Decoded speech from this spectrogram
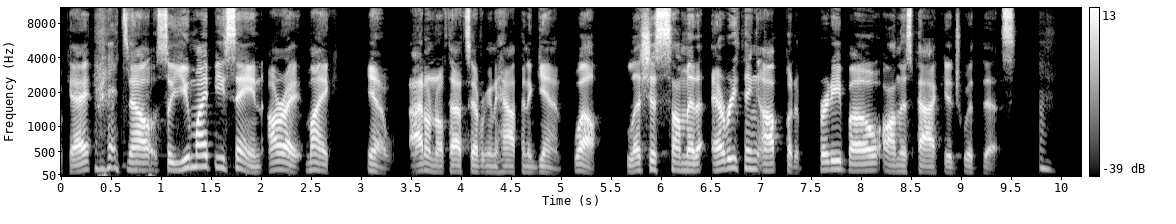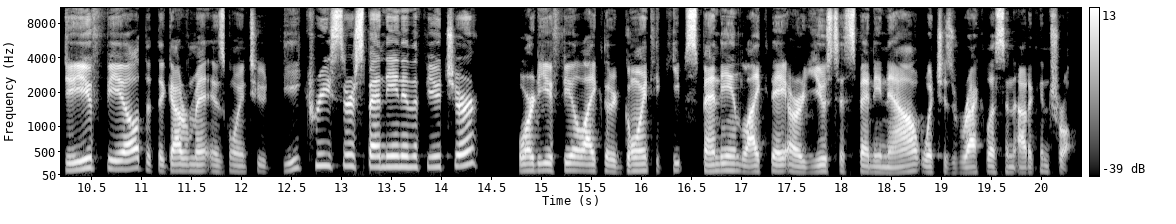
Okay. Rinse, Now, so you might be saying, all right, Mike, you know, I don't know if that's ever going to happen again. Well, let's just sum it everything up, put a pretty bow on this package with this. Mm. Do you feel that the government is going to decrease their spending in the future? Or do you feel like they're going to keep spending like they are used to spending now, which is reckless and out of control?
